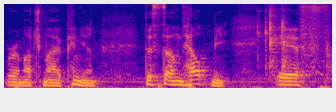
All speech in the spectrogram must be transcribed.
very much my opinion. This doesn't help me. If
